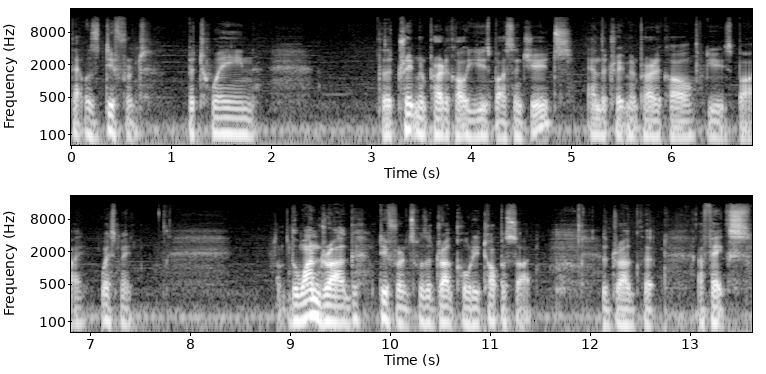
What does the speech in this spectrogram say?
that was different between the treatment protocol used by St Jude's and the treatment protocol used by Westmead. The one drug difference was a drug called etoposide, the drug that affects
